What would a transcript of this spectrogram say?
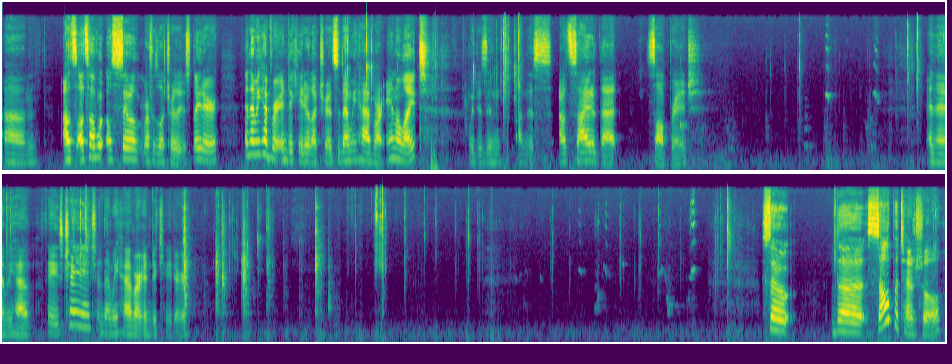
Um, I'll, I'll, tell, I'll say reference electrodes later. And then we have our indicator electrodes. So then we have our analyte, which is in, on this outside of that salt bridge. And then we have phase change, and then we have our indicator. So the cell potential,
